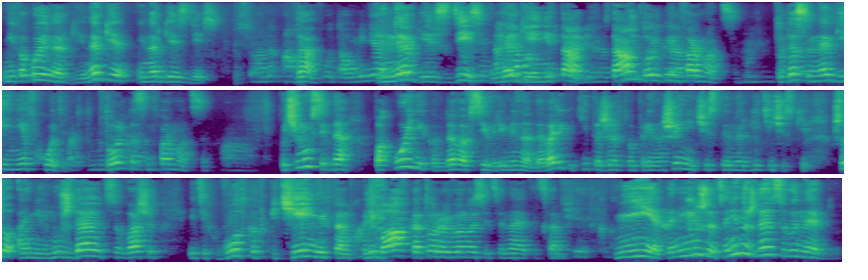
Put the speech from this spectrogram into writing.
никакой энергии. Энергия, энергия здесь. Всё, она- а, Да. вот, а у меня Энергия здесь. А энергия вот не там. неправильно, Там значит, только да. информация. Мгм. Туда с энергией не входит, Поэтому только да. с информацией. А, Почему всегда покойникам да, во все времена давали какие-то жертвоприношения чисто энергетические, что они нуждаются в ваших этих водках, печеньях, там, хлебах, которые вы носите на этот самый конфетках. Нет, они не нуждаются, они нуждаются в энергии.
